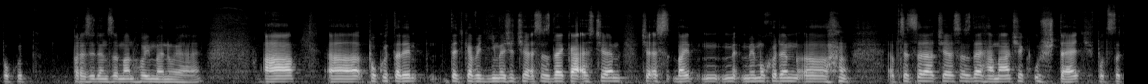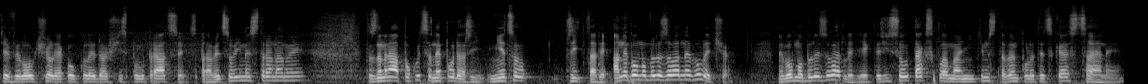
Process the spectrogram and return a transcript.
pokud prezident Zeman ho jmenuje, a, a pokud tady teďka vidíme, že ČSSD, KSČM, ČS, mimochodem uh, předseda ČSSD Hamáček už teď v podstatě vyloučil jakoukoliv další spolupráci s pravicovými stranami. To znamená, pokud se nepodaří něco vzít tady, anebo mobilizovat nevoliče, nebo mobilizovat lidi, kteří jsou tak zklamaní tím stavem politické scény,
